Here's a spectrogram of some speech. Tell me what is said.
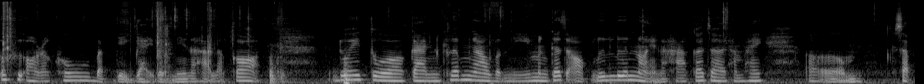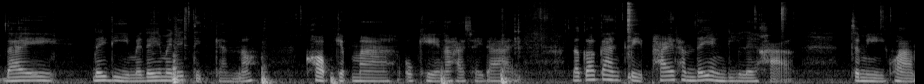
ก็คือ Oracle แบบใหญ่ ๆ แบบนี้นะคะ แล้วก็ด้วยตัวการเคลือบเงาแบบนี้มันก็จะออกลื่นๆหน่อยนะคะ ก็จะทำให้สับได้ได้ดีไม่ได้ไม่ได้ติดกันเนาะขอบเก็บมาโอเคนะคะใช้ได้ แล้วก็การกรีดไพ่ทำได้อย่างดีเลยค่ะ จะมีความ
